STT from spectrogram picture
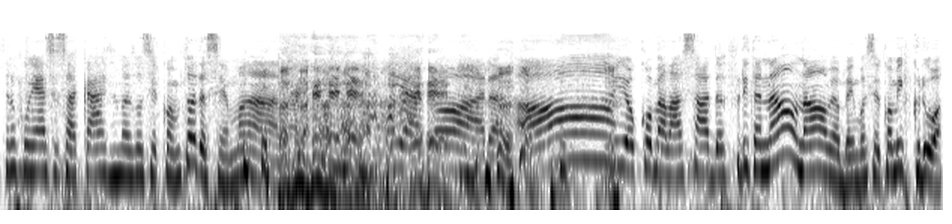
Você não conhece essa carne, mas você come toda semana? E agora? Ah, eu como ela assada, frita? Não, não, meu bem, você come crua.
